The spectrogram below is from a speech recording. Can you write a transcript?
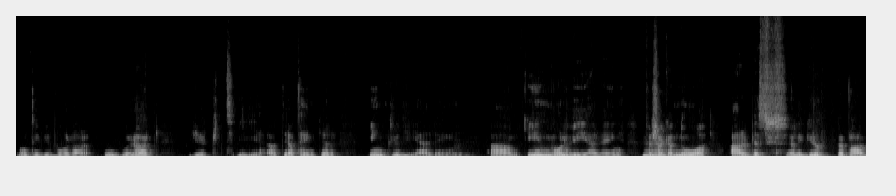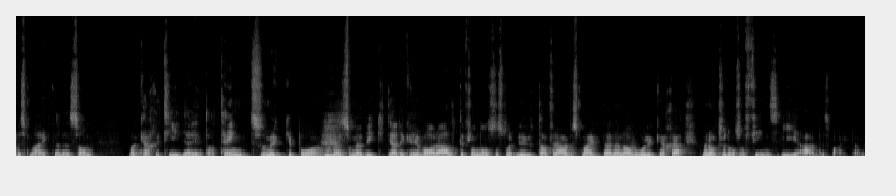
någonting vi borrar oerhört djupt i. Att jag tänker inkludering, um, involvering, mm. försöka nå arbets, eller grupper på arbetsmarknaden som man kanske tidigare inte har tänkt så mycket på men som är viktiga. Det kan ju vara allt ifrån de som står utanför arbetsmarknaden av olika skäl men också de som finns i arbetsmarknaden.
